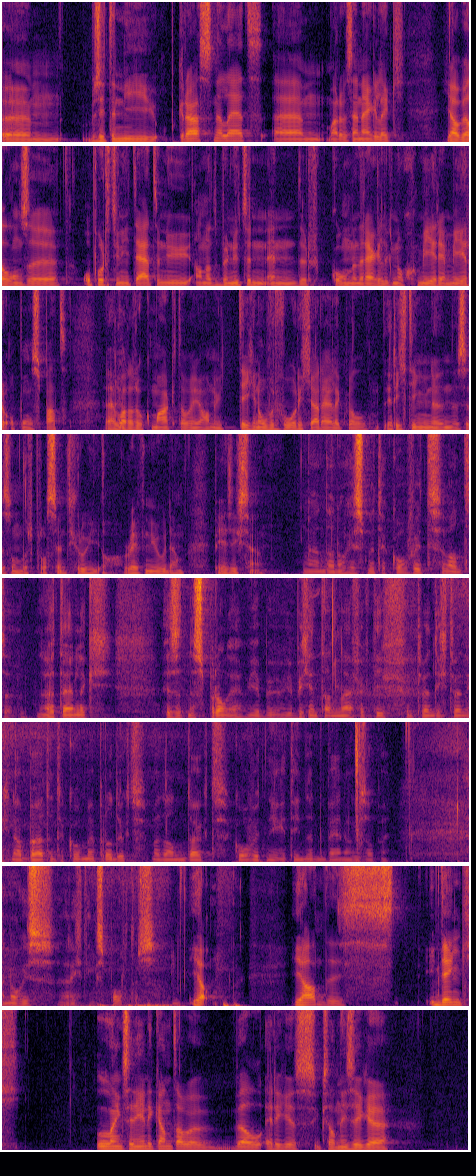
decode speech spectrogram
Um, we zitten niet op kruissnelheid, um, maar we zijn eigenlijk ja, wel onze opportuniteiten nu aan het benutten en er komen er eigenlijk nog meer en meer op ons pad. Uh, Wat dat ook maakt dat we ja, nu tegenover vorig jaar eigenlijk wel richting de, 600% groei ja, revenue dan bezig zijn. En dan nog eens met de COVID, want uiteindelijk is het een sprong. Hè. Je, je begint dan effectief in 2020 naar buiten te komen met product, maar dan duikt COVID-19 erbij nog eens op. Hè. En nog eens richting sporters. Ja, ja dus ik denk langs de ene kant dat we wel ergens, ik zal niet zeggen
